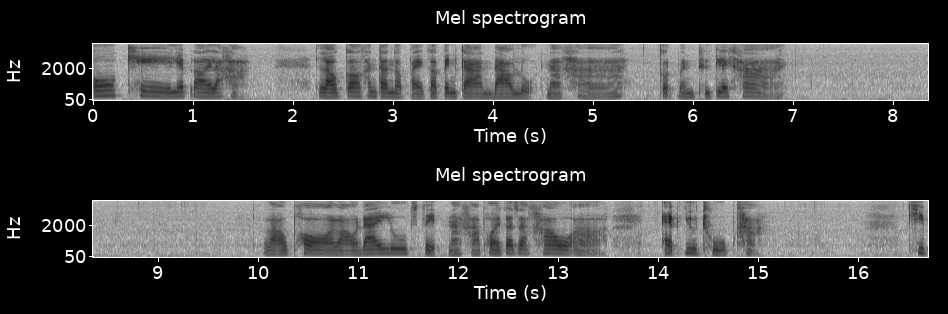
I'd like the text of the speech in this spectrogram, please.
โอเค เรียบร้อยแล้วค่ะ แล้วก็ขั้นตอนต่อไปก็เป็นการดาวน์โหลดนะคะ กดบันทึกเลยค่ะ แล้วพอเราได้รูปเสร็จนะคะพลอยก็จะเข้าแอป YouTube ค่ะ คลิป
